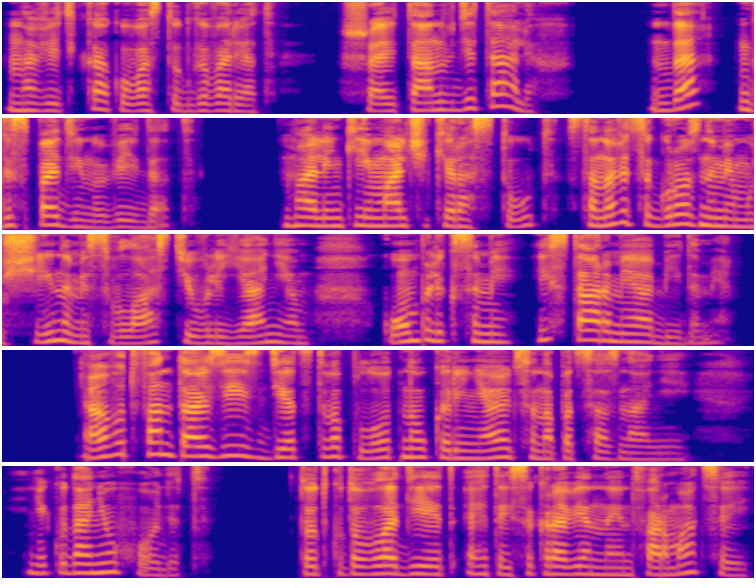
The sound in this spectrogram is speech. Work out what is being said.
Но ведь как у вас тут говорят? Шайтан в деталях. Да, господин Увейдат? Маленькие мальчики растут, становятся грозными мужчинами с властью, влиянием, комплексами и старыми обидами. А вот фантазии с детства плотно укореняются на подсознании никуда не уходят. Тот, кто владеет этой сокровенной информацией,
